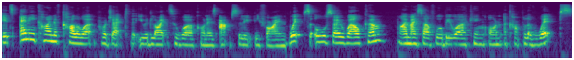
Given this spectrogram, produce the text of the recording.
it's any kind of colour work project that you would like to work on is absolutely fine. WIPs are also welcome. I myself will be working on a couple of WIPs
